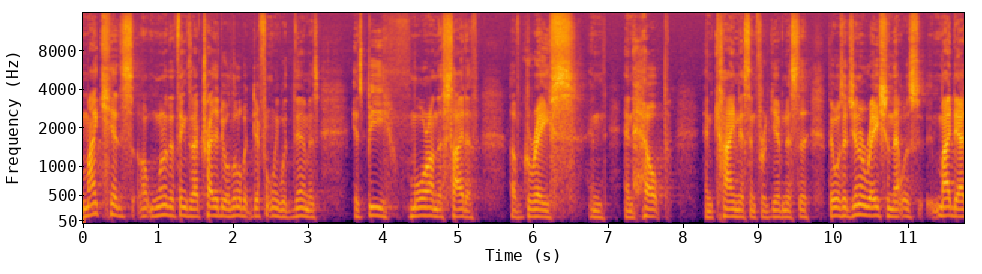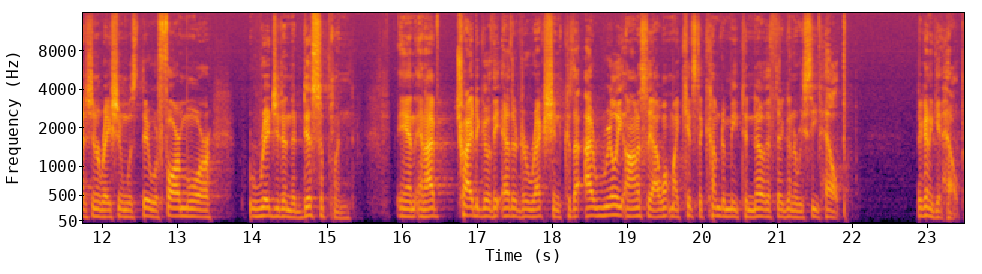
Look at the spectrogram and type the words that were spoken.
My kids, uh, one of the things that I've tried to do a little bit differently with them is, is be more on the side of, of grace and, and help and kindness and forgiveness. There was a generation that was, my dad's generation was, they were far more rigid in their discipline. And, and I've tried to go the other direction because I, I really, honestly, I want my kids to come to me to know that they're going to receive help. They're going to get help.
